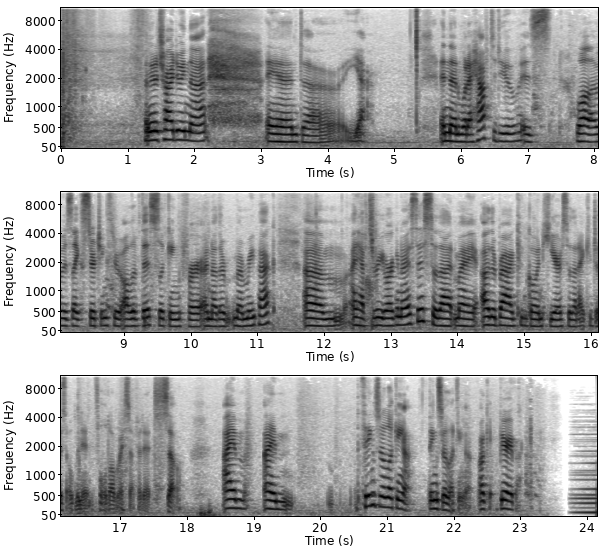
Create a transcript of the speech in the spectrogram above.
I'm gonna try doing that. And uh, yeah. And then what I have to do is while I was like searching through all of this looking for another memory pack. Um, I have to reorganize this so that my other bag can go in here so that I can just open it and fold all my stuff in it. So I'm, I'm, things are looking up. Things are looking up. Okay, be right back.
